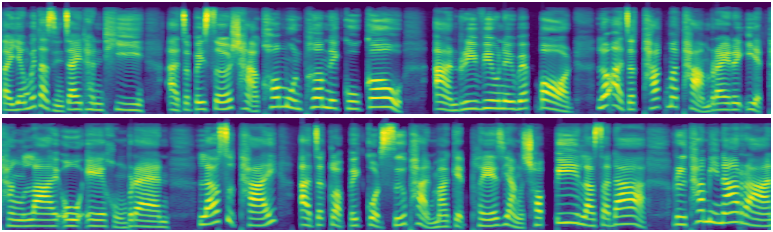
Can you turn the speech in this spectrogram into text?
แต่ยังไม่ตัดสินใจทันที อาจจะไปเซิร์ชหาข้อมูลเพิ่มใน Google อ่านรีวิวในเว็บบอร์ด แล้วอาจจะทักมาถามรายละเอียดทาง Line OA ของแบรนด์ แล้วสุดท้ายอาจจะกลับไปกดซื้อผ่าน Marketplace อย่าง Shopee Lazada หรือถ้ามีหน้าร้าน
